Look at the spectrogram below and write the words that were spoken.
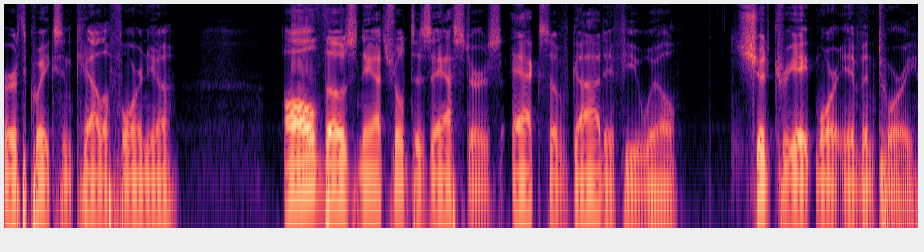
earthquakes in California. All those natural disasters, acts of God, if you will, should create more inventory.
